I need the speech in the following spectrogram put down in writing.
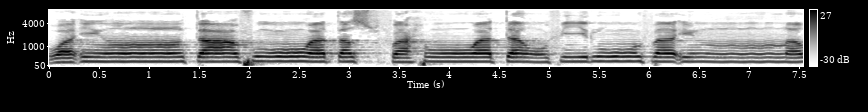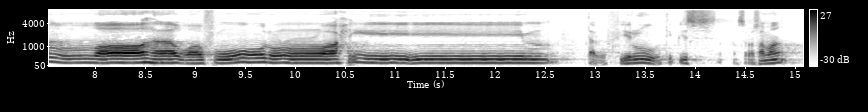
وإن تعفوا وتصفحوا وتغفروا فإن الله غفور رحيم. تغفروا. Tipis. Sama-sama.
